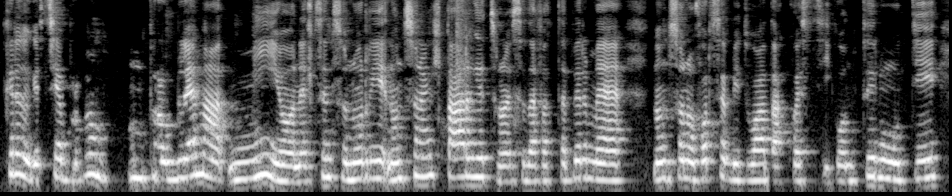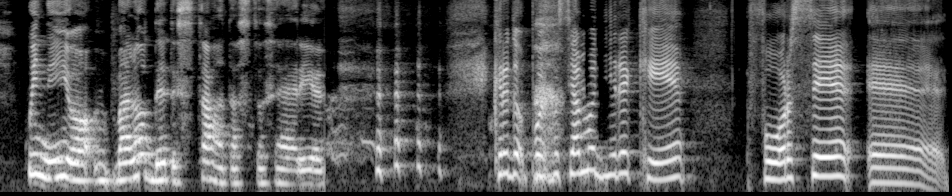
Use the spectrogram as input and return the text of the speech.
credo che sia proprio un, un problema mio, nel senso non, rie- non sono il target, non è stata fatta per me, non sono forse abituata a questi contenuti, quindi io ma l'ho detestata sta serie. credo, possiamo dire che forse eh,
